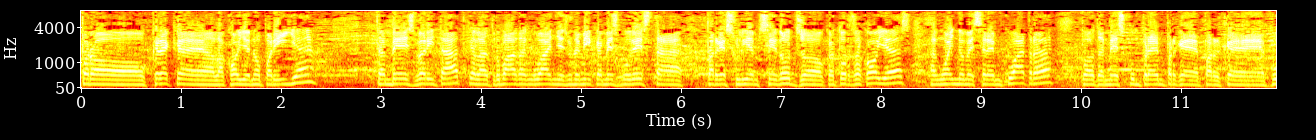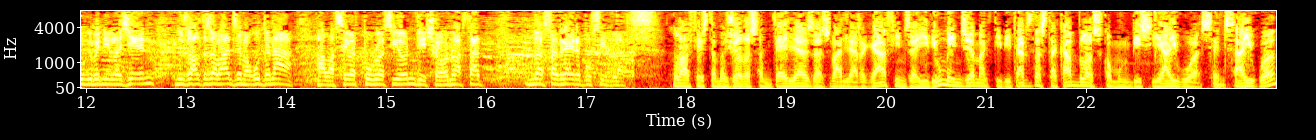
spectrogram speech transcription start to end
però crec que la colla no perilla també és veritat que la trobada d'enguany és una mica més modesta perquè solíem ser 12 o 14 colles, enguany només serem 4, però també es comprem perquè, perquè pugui venir la gent. Nosaltres abans hem hagut d'anar a les seves poblacions i això no ha estat, no ha estat gaire possible. La festa major de Centelles es va allargar fins ahir diumenge amb activitats destacables com un bici aigua sense aigua,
